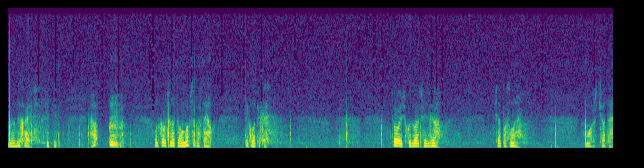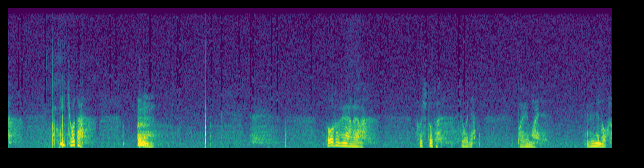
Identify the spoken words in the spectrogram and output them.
задыхаюсь. Вот, короче, вот этого мапса поставил. Циклопика. Троечку 26 грамм. Сейчас посмотрим. Может, что-то. И что-то. Должен же я, наверное, хоть что-то сегодня поймать. Или не должен?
